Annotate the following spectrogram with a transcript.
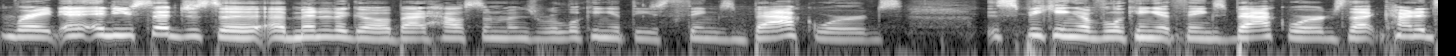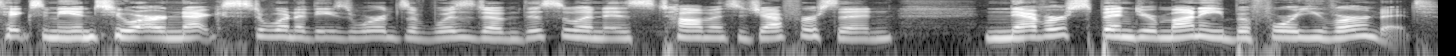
Right. And, and you said just a, a, minute ago about how sometimes we're looking at these things backwards. Speaking of looking at things backwards, that kind of takes me into our next one of these words of wisdom. This one is Thomas Jefferson never spend your money before you've earned it.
